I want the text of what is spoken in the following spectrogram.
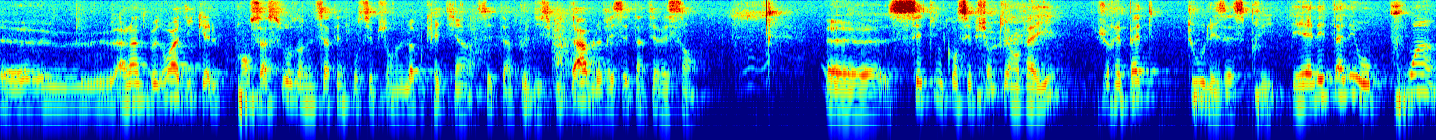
euh, Alain de Benoît dit qu'elle prend sa source dans une certaine conception de l'homme chrétien. C'est un peu discutable, mais c'est intéressant. c'est une conception qui envahit, je répète, tous les esprits. Et elle est allée au point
